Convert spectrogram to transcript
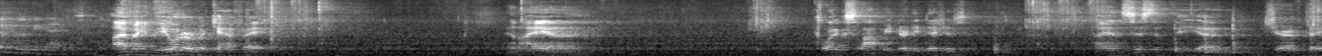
in the movie then? I'm a, the owner of a cafe. And I uh, collect sloppy, dirty dishes. I insisted the uh, sheriff pay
